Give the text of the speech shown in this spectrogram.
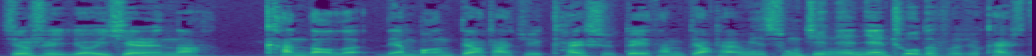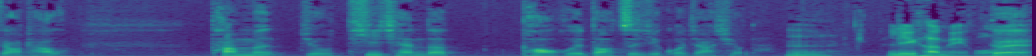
就是有一些人呢看到了联邦调查局开始对他们调查，因为从今年年初的时候就开始调查了，他们就提前的跑回到自己国家去了。嗯，离开美国。对，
